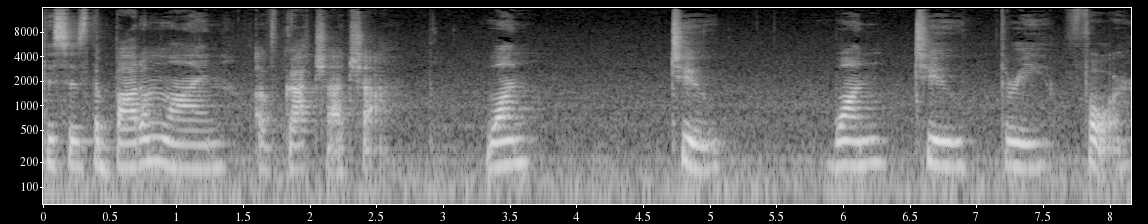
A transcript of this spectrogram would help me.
This is the bottom line of Gacha Cha. One, two, one, two, three, four.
